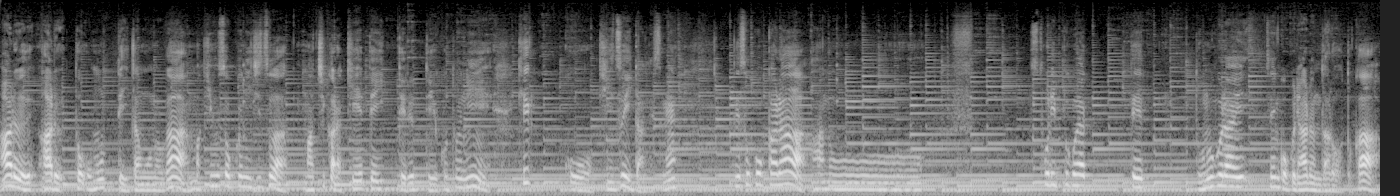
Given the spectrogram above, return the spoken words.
あるあると思っていたものが、まあ、急速に実は街から消えていってるっていうことに結構気づいたんですね。でそこから、あのー、ストリップ小屋ってどのぐらい全国にあるんだろうとか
